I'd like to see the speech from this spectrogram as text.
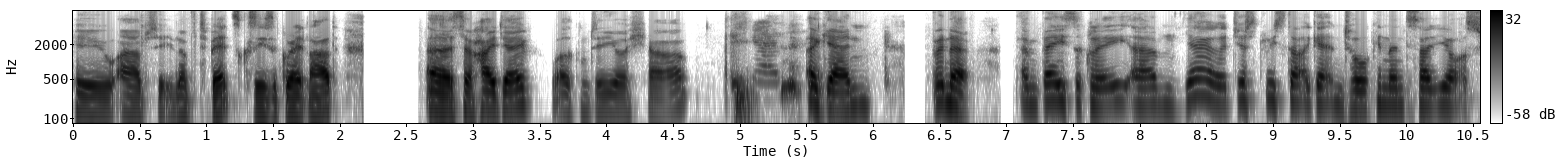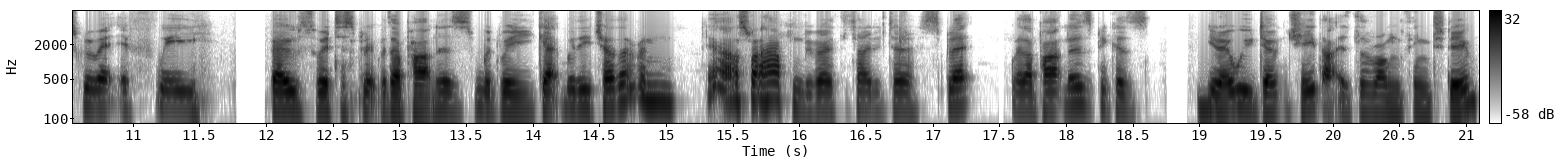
who I absolutely love to bits because he's a great lad. Uh, so hi, Dave. Welcome to your shout out Again. again. But no, and basically, um, yeah, just we started getting talking, then decided, you know, screw it. If we both were to split with our partners, would we get with each other? And yeah, that's what happened. We both decided to split with our partners because you know we don't cheat. That is the wrong thing to do.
